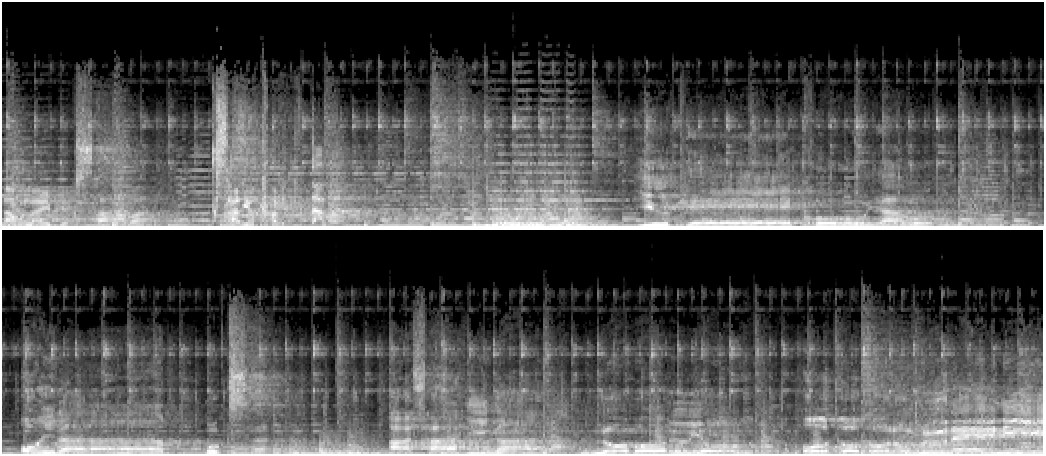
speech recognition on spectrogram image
名もないボクサーは鎖を噛み切った。行け荒野をおいらボクサー。朝日が昇るよ男の胸に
